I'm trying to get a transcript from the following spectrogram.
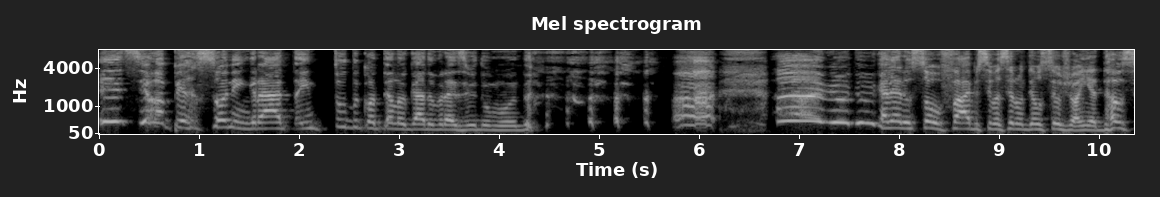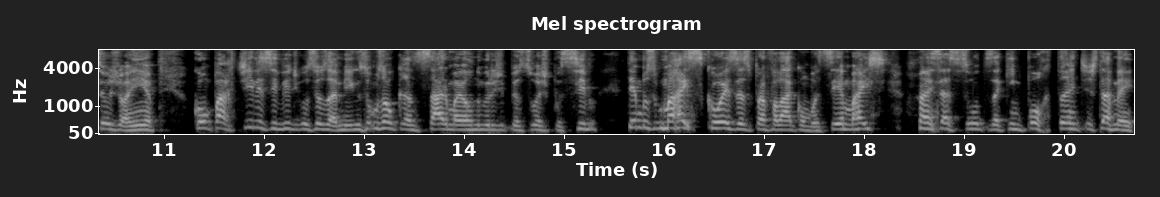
Esse é uma persona ingrata em tudo quanto é lugar do Brasil e do mundo. Ai, meu Deus. Galera, eu sou o Fábio. Se você não deu o seu joinha, dá o seu joinha. Compartilhe esse vídeo com seus amigos. Vamos alcançar o maior número de pessoas possível. Temos mais coisas para falar com você, mais, mais assuntos aqui importantes também.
